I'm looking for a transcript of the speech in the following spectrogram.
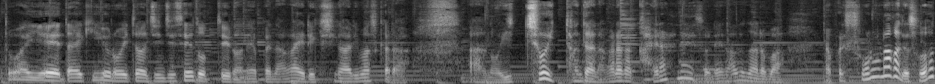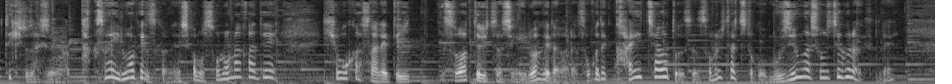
とはいえ大企業においては人事制度っていうのはねやっぱり長い歴史がありますからあの一長一短ではなかなか変えられないですよねなぜならばやっぱりその中で育ってきた人たちがたくさんいるわけですからねしかもその中で評価されて育ってる人たちがいるわけだからそこで変えちゃうとですねその人たちとこう矛盾が生じてくるわけですよね。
